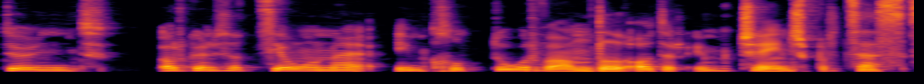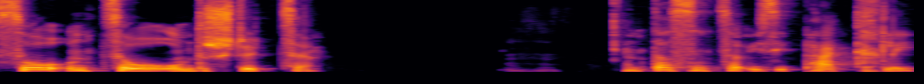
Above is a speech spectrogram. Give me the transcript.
tun Organisationen im Kulturwandel oder im Change-Prozess so und so unterstützen. Mhm. Und das sind so unsere Päckchen.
